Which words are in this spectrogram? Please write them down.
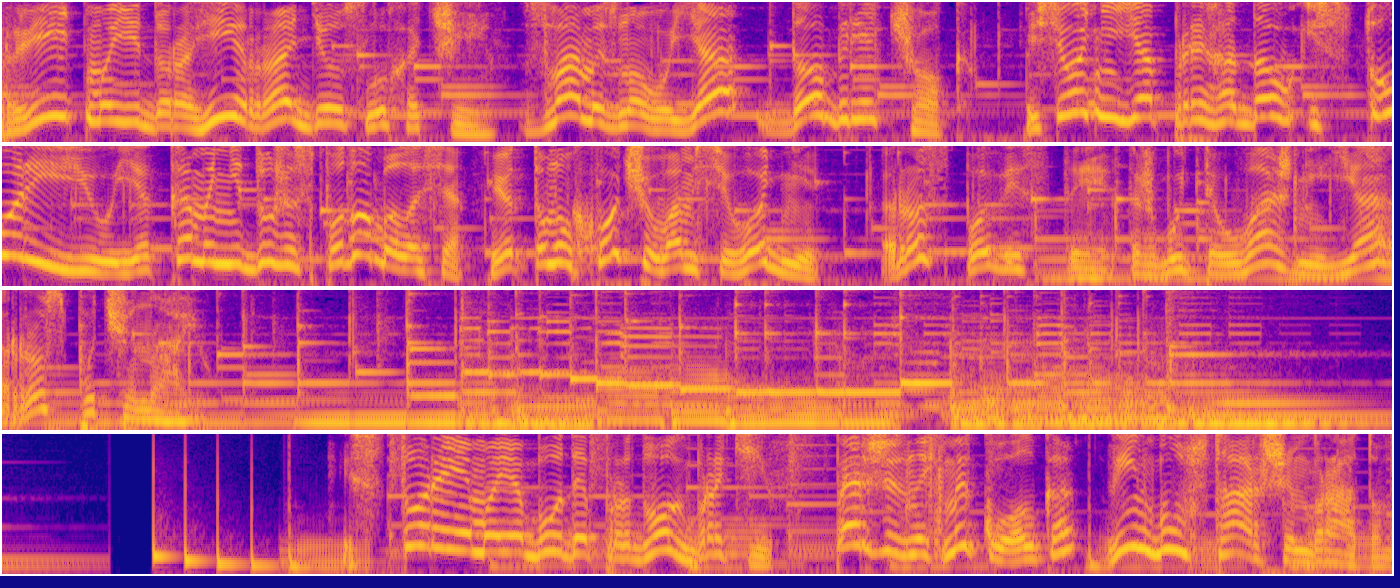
Привіт, мої дорогі радіослухачі! З вами знову я, Добрячок. І сьогодні я пригадав історію, яка мені дуже сподобалася, і от тому хочу вам сьогодні розповісти. Тож будьте уважні, я розпочинаю. Історія моя буде про двох братів. Перший з них Миколка, він був старшим братом.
